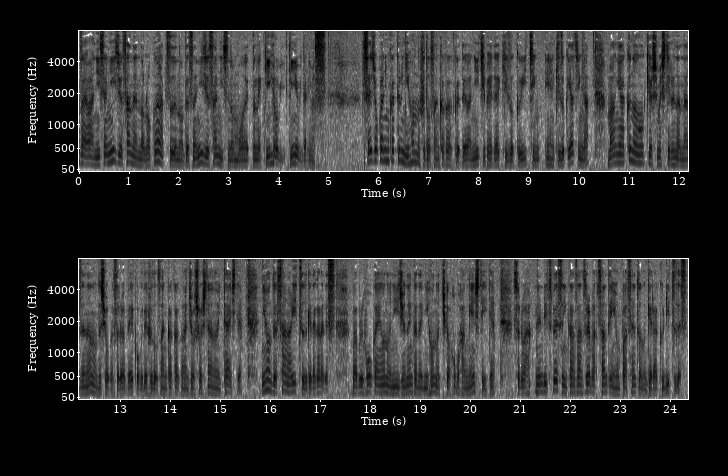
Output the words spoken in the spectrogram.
在は2023年の6月のですね、23日のもう、えっとね、金曜日、金曜日であります。正常化に向かっている日本の不動産価格では日米で貴族家賃、えー、貴族家賃が真逆の動きを示しているのはなぜなのでしょうか。それは米国で不動産価格が上昇したのに対して日本では3割続けたからです。バブル崩壊後の20年間で日本の地価はほぼ半減していてそれは年率ベースに換算すれば3.4%の下落率です。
